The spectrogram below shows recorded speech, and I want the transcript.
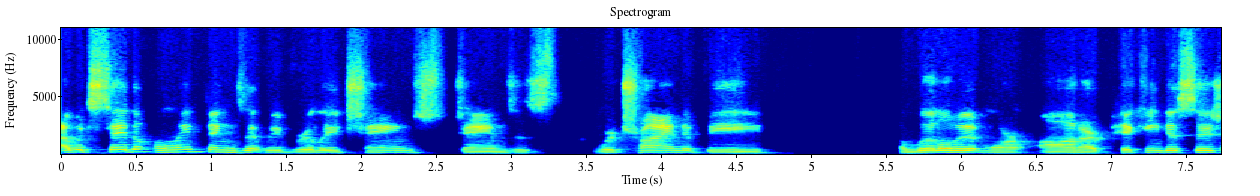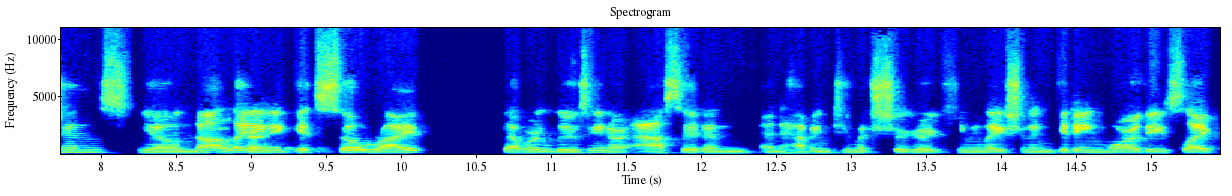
I would say the only things that we've really changed, James, is we're trying to be a little bit more on our picking decisions, you know, not okay. letting it get so ripe that we're losing our acid and, and having too much sugar accumulation and getting more of these like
